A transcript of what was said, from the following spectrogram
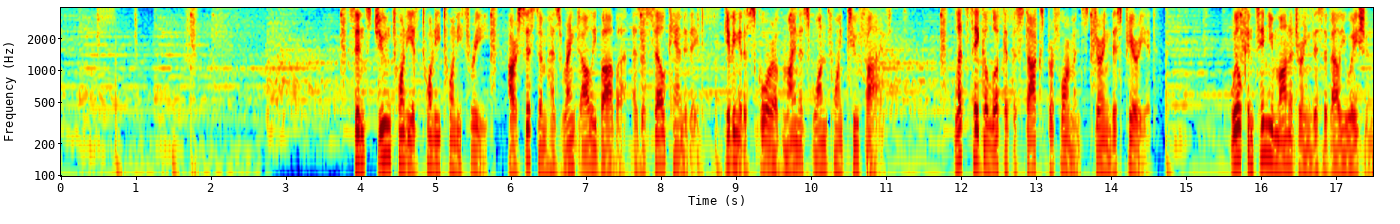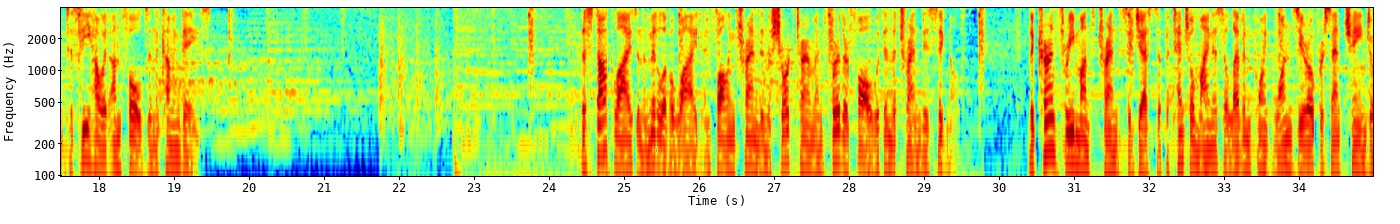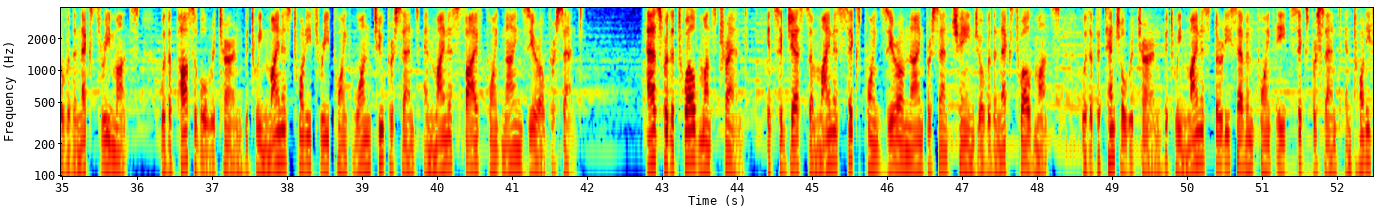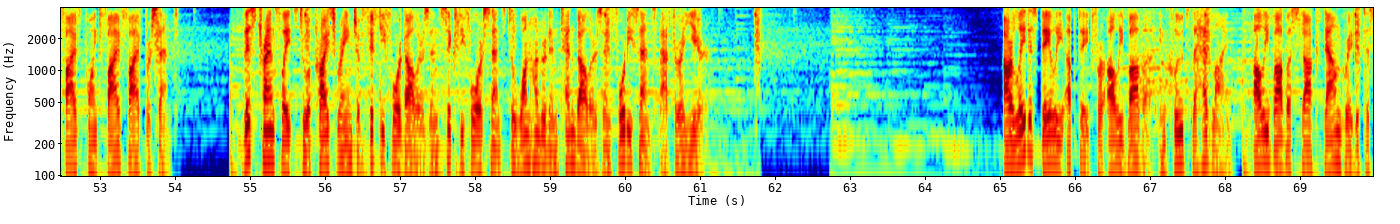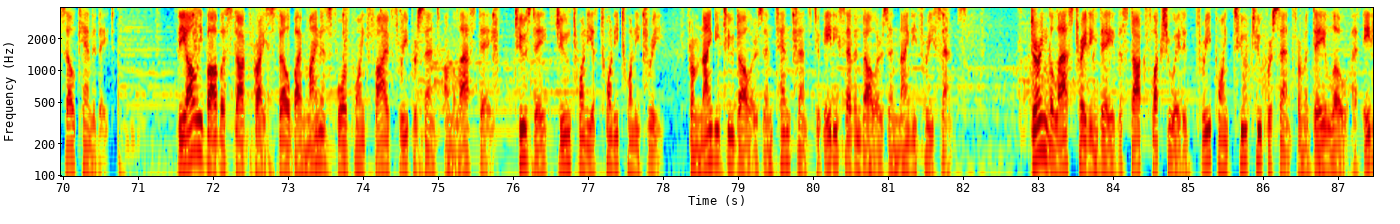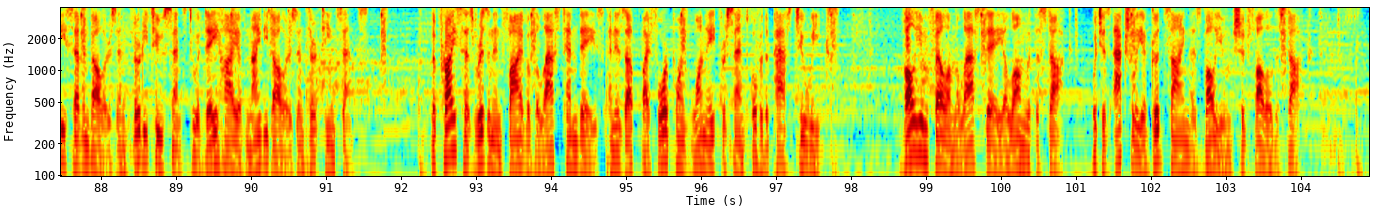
Since June 20, 2023, our system has ranked Alibaba as a sell candidate, giving it a score of minus 1.25. Let's take a look at the stock's performance during this period. We'll continue monitoring this evaluation to see how it unfolds in the coming days. The stock lies in the middle of a wide and falling trend in the short term and further fall within the trend is signaled. The current three-month trend suggests a potential minus 11.10% change over the next three months, with a possible return between minus 23.12% and minus 5.90%. As for the 12-month trend, it suggests a minus 6.09% change over the next 12 months, with a potential return between minus 37.86% and 25.55%. This translates to a price range of $54.64 to $110.40 after a year. Our latest daily update for Alibaba includes the headline, Alibaba stock downgraded to sell candidate. The Alibaba stock price fell by minus 4.53% on the last day, Tuesday, June 20, 2023, from $92.10 to $87.93. During the last trading day the stock fluctuated 3.22% from a day low at $87.32 to a day high of $90.13. The price has risen in 5 of the last 10 days and is up by 4.18% over the past two weeks. Volume fell on the last day along with the stock, which is actually a good sign as volume should follow the stock.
